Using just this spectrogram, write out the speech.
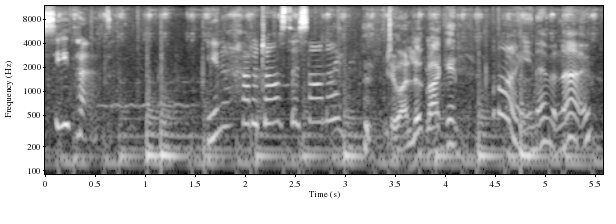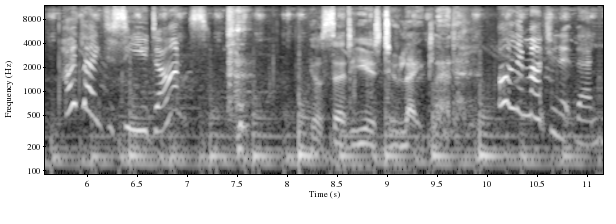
See that. You know how to dance this, Arnaud? Do I look like it? Oh, you never know. I'd like to see you dance. You're 30 years too late, lad. I'll imagine it then.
